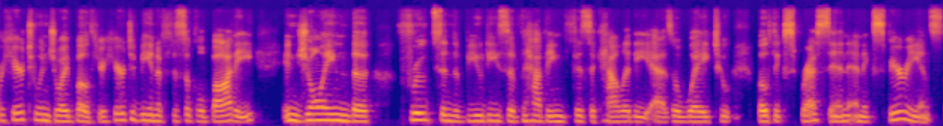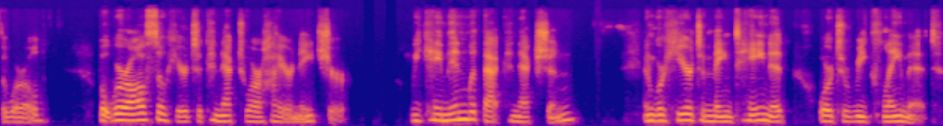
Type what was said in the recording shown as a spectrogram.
we're here to enjoy both. You're here to be in a physical body, enjoying the fruits and the beauties of having physicality as a way to both express in and experience the world. But we're also here to connect to our higher nature. We came in with that connection, and we're here to maintain it or to reclaim it.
